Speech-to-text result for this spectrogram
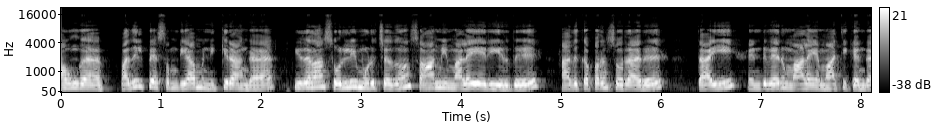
அவங்க பதில் பேச முடியாமல் நிற்கிறாங்க இதெல்லாம் சொல்லி முடித்ததும் சாமி மலை ஏறிடுது. அதுக்கப்புறம் சொல்கிறாரு தாயி ரெண்டு பேரும் மாலையை மாற்றிக்கங்க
